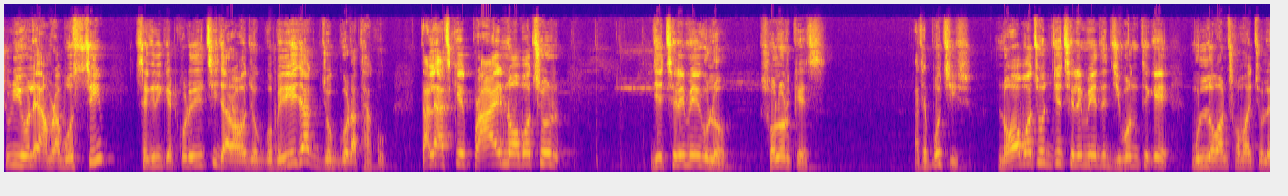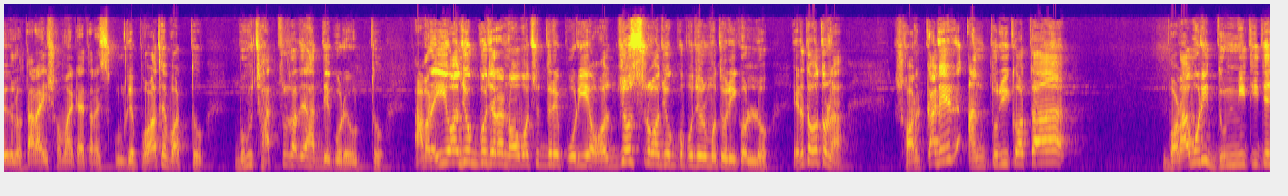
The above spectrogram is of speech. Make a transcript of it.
চুরি হলে আমরা বসছি সেগ্রিগেট করে দিচ্ছি যারা অযোগ্য বেরিয়ে যাক যোগ্যরা থাকুক। তাহলে আজকে প্রায় ন বছর যে ছেলে মেয়েগুলো, ষোলোর কেস আচ্ছা পঁচিশ, ন বছর যে ছেলে মেয়েদের জীবন থেকে মূল্যবান সময় চলে গেল, তারা এই সময়টায় তারা স্কুলকে পড়াতে পারতো, বহু ছাত্র তাদের হাত দিয়ে গড়ে উঠতো। আবার এই অযোগ্য যারা ন বছর ধরে পড়িয়ে অজস্র অযোগ্য প্রজন্ম তৈরি করল, এটা তো হতো না। সরকারের আন্তরিকতা বরাবরই দুর্নীতিতে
